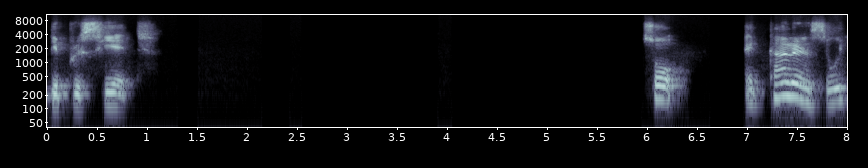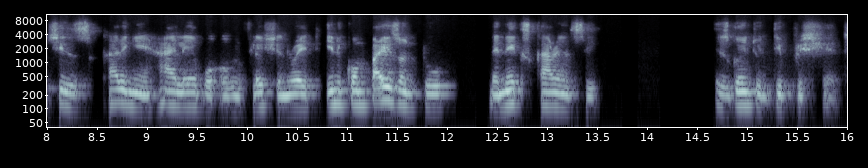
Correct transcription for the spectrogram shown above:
depreciate. So a currency which is carrying a high level of inflation rate in comparison to the next currency is going to depreciate.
